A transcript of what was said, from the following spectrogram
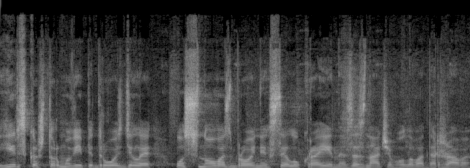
гірсько-штурмові підрозділи основа збройних сил України, зазначив голова держави.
